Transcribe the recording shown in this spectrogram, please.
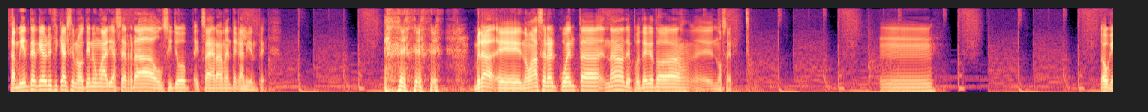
También tiene que verificar si no tiene un área cerrada o un sitio exageradamente caliente. Mira, eh, no va a cerrar cuenta nada después de que todas eh, no sé. Mm. Ok.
